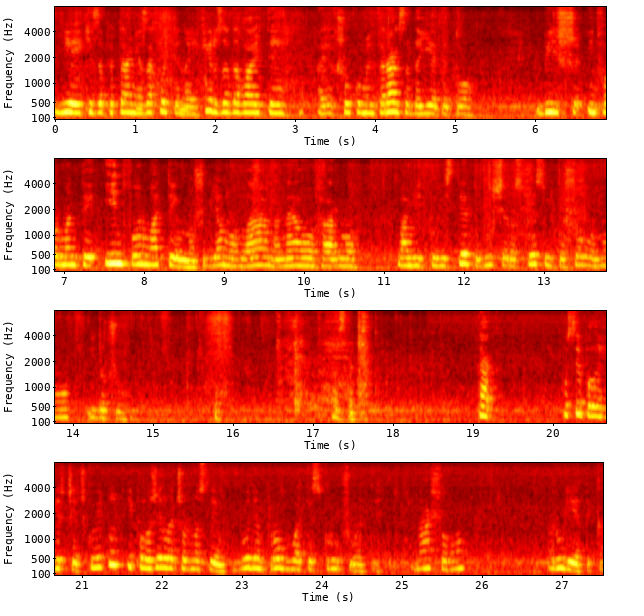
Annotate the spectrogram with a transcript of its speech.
є які запитання, заходьте на ефір, задавайте. А якщо в коментарях задаєте, то більш інформативно, щоб я могла на нього гарно вам відповісти, то більше розписуйте, що воно і до чого. Ось таке. Так, посипала гірчичкою тут і положила чорнослив. Будемо пробувати скручувати нашого рулетика.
